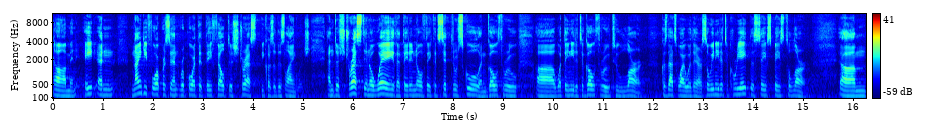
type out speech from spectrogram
Um, and, eight, and 94% report that they felt distressed because of this language. And distressed in a way that they didn't know if they could sit through school and go through uh, what they needed to go through to learn, because that's why we're there. So we needed to create this safe space to learn. Um,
